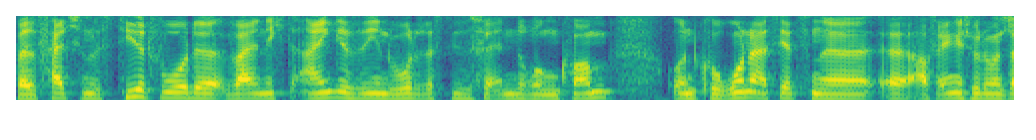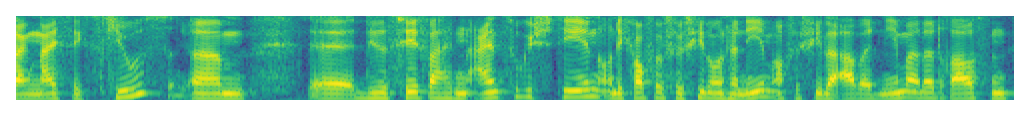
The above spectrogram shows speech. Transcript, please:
weil falsch investiert wurde, weil nicht eingesehen wurde, dass diese Veränderungen kommen. Und Corona ist jetzt eine, äh, auf Englisch würde man sagen, nice excuse, ja. ähm, äh, dieses Fehlverhalten einzugestehen. Und ich hoffe für viele Unternehmen, auch für viele Arbeitnehmer da draußen,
